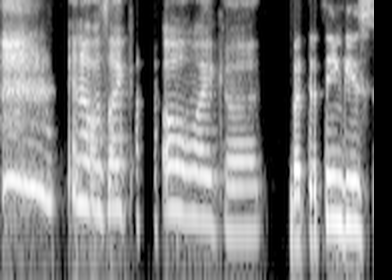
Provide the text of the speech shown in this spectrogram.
and I was like, "Oh my god." But the thing is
